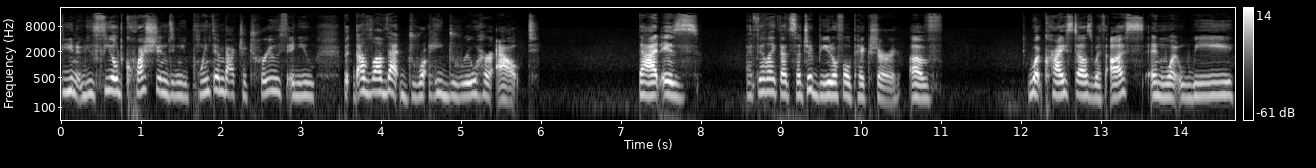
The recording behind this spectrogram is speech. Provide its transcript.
you know you field questions and you point them back to truth and you but i love that he drew her out. That is i feel like that's such a beautiful picture of what christ does with us and what we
